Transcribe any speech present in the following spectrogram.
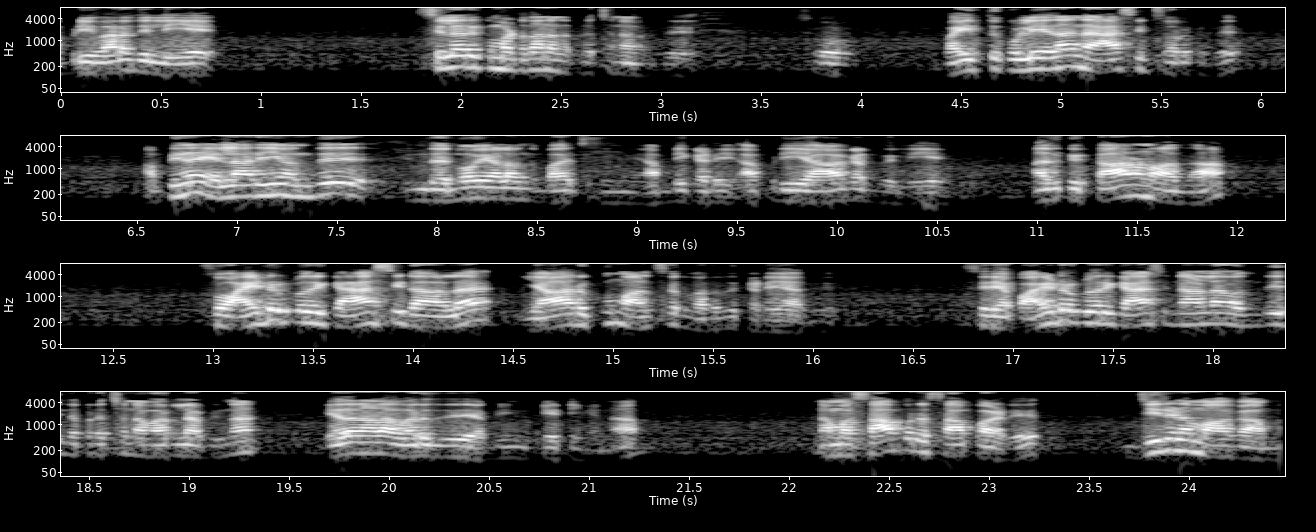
அப்படி வரதில்லையே. சிலருக்கு மட்டும் தான் அந்த பிரச்சனை வருது. ஸோ வயிற்றுக்குள்ளேயே தான் இந்த ஆசிட் சுரக்குது. அப்படின்னா எல்லாரையும் வந்து இந்த நோயால வந்து பாதிச்சிருக்கீங்க. அப்படி கிடை அப்படி ஆகிறது இல்லையே. அதுக்கு காரணம் அதான். ஸோ ஹைட்ரோக்ளோரிக் ஆசிடால யாருக்கும் அல்சர் வர்றது கிடையாது. சரி அப்போ ஹைட்ரோக்ளோரிக் ஆசிட்னால வந்து இந்த பிரச்சனை வரல அப்படின்னா எதனால வருது அப்படின்னு கேட்டிங்கன்னா நம்ம சாப்பிட்ற சாப்பாடு ஜீரணம் ஆகாம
